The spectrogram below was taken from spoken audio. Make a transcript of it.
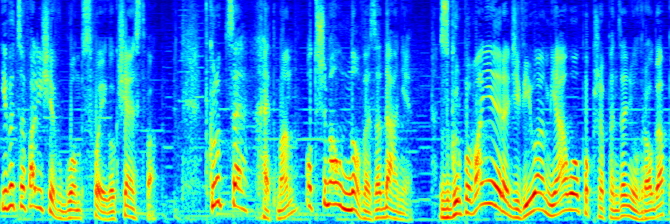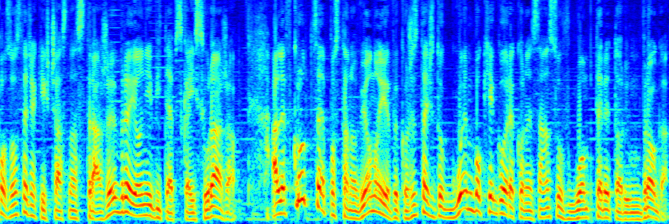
i wycofali się w głąb swojego księstwa. Wkrótce hetman otrzymał nowe zadanie – Zgrupowanie Radziwiła miało po przepędzeniu wroga pozostać jakiś czas na straży w rejonie Witebska i Suraża, ale wkrótce postanowiono je wykorzystać do głębokiego rekonesansu w głąb terytorium wroga.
